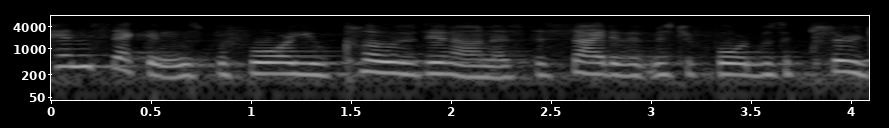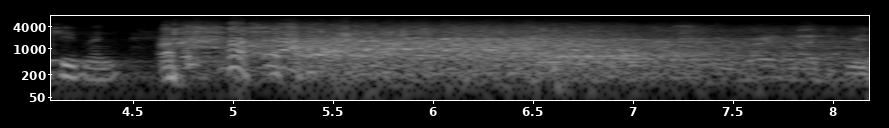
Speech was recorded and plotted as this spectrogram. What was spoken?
10 seconds before you closed in on us decided that Mr. Ford was a clergyman. very much. We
